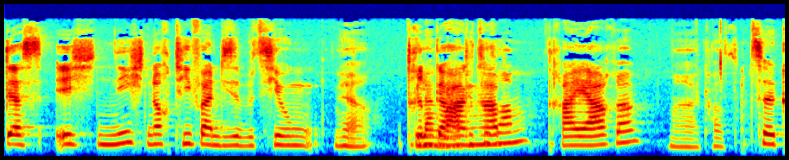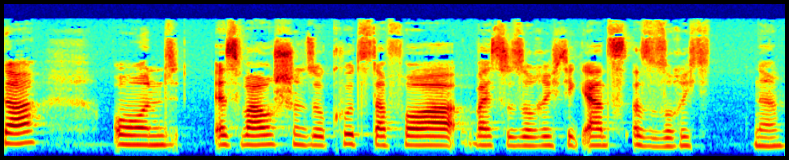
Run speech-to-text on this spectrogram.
dass ich nicht noch tiefer in diese Beziehung Ja. Drin gehangen habe. Drei Jahre Na, krass. circa. Und es war auch schon so kurz davor, weißt du, so richtig ernst, also so richtig, ne,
